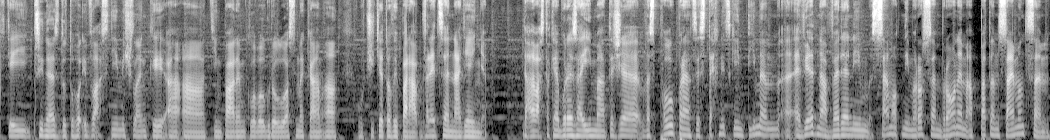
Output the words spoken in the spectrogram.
chtějí přinést do toho i vlastní myšlenky a, a tím pádem klobouk dolů a smekám a určitě to vypadá velice nadějně. Dále vás také bude zajímat, že ve spolupráci s technickým týmem F1 vedeným samotným Rossem Bronem a Patem Simonsem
